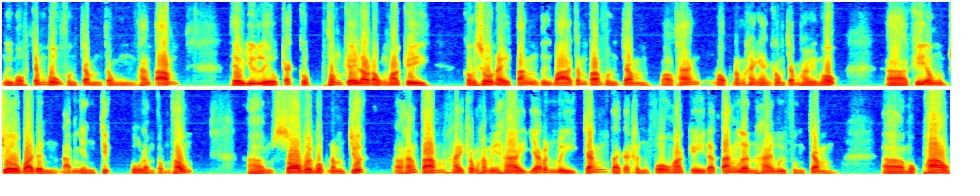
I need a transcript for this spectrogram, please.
11.4% trong tháng 8 theo dữ liệu các cục thống kê lao động Hoa Kỳ con số này tăng từ 3.8% vào tháng 1 năm 2021 à, khi ông Joe Biden đảm nhận chức vụ làm tổng thống. À, so với một năm trước ở tháng 8 2022 giá bánh mì trắng tại các thành phố Hoa Kỳ đã tăng lên 20% à, một pound.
